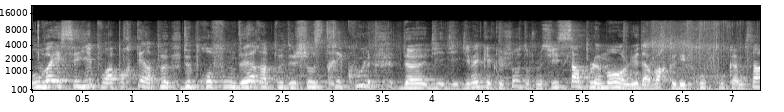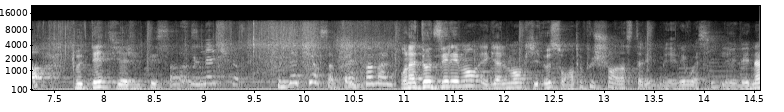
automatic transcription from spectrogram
on va essayer pour apporter un peu de profondeur, un peu de choses très cool, de- d'y d'y mettre quelque chose. Donc je me suis dit, simplement, au lieu d'avoir que des froufrous comme ça, peut-être y ajouter ça. Full nature. Full nature, ça peut être pas mal. On a d'autres éléments également qui eux sont un peu plus à installer, mais les voici, les, les. Donc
